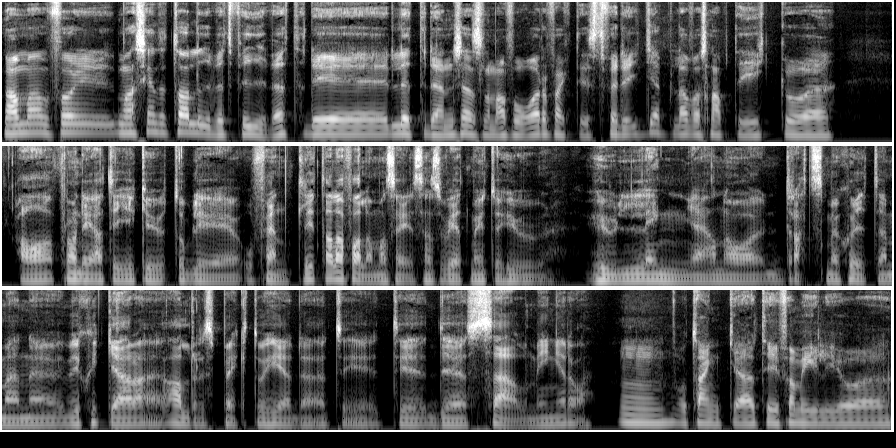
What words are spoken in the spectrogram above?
man, man, får, man ska inte ta livet för givet. Det är lite den känslan man får faktiskt. För det jävlar vad snabbt det gick. Och, Ja, från det att det gick ut och blev offentligt i alla fall om man säger. Sen så vet man ju inte hur, hur länge han har dratts med skiten. Men eh, vi skickar all respekt och heder till, till The Salming idag. mm, och tankar till familj och...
